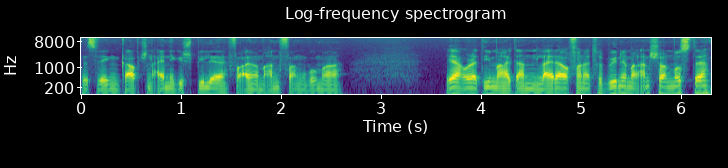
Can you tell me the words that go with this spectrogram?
Deswegen gab es schon einige Spiele, vor allem am Anfang, wo man ja, oder die man halt dann leider auch von der Tribüne mal anschauen musste.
